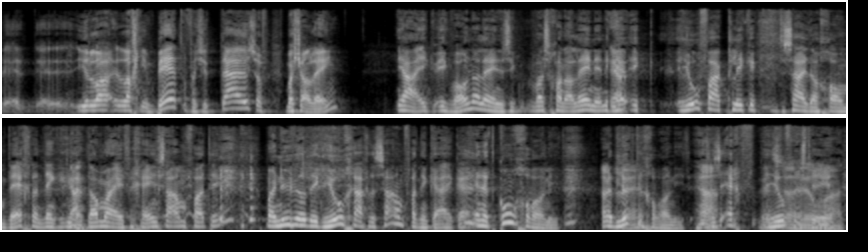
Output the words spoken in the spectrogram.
eh, eh, Je lag, lag je in bed of was je thuis of was je alleen? Ja, ik, ik woon alleen, dus ik was gewoon alleen. En ik Ja. heb, ik, heel vaak klik ik de site dan gewoon weg. Dan denk ik, ja, dan maar even geen samenvatting. Maar nu wilde ik heel graag de samenvatting kijken. En het kon gewoon niet. Het lukte gewoon niet. Ja, het was echt dat is heel frustrerend.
